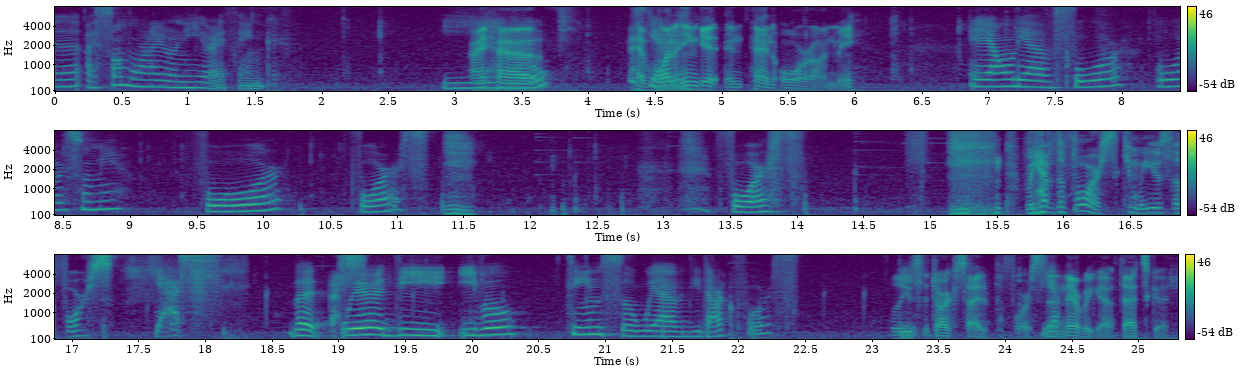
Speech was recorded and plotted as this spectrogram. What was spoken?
Uh, I saw more iron here. I think. I have No. I have one iron? ingot and ten ore on me. I only have four ores on me. Four. Fours. Force. we have the force. Can we use the force? Yes. But Yes. we're the evil team, so we have the dark force. We'll use the dark side of the force Yeah. then. There we go. That's good.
